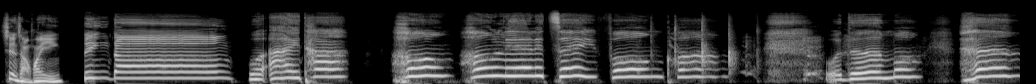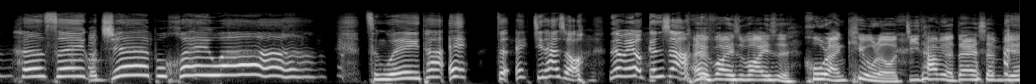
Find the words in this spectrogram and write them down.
现场欢迎叮当，我爱他，轰轰烈烈最疯狂，我的梦狠狠碎，过绝不会忘，曾为他哎。对，哎，吉他手，那没有跟上。哎，不好意思，不好意思，忽然 Q 了，我吉他没有带在身边，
